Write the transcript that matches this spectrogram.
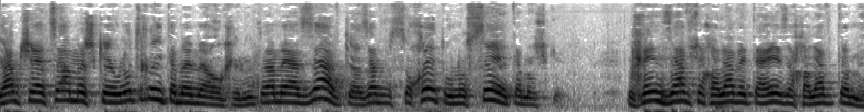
גם כשיצא המשקה הוא לא צריך להיטמא מהאוכל, הוא נטמא מהזב, כי הזב סוחט, הוא נושא את המשקה. וכן זב שחלב את העז, החלב טמא,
